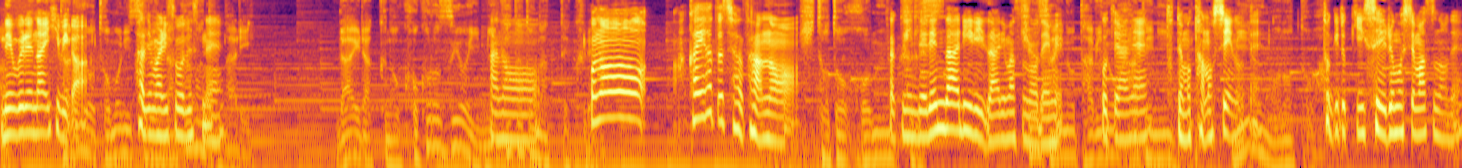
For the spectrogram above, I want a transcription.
眠れない日々が始まりそうですね。あのこの開発者さんの作品でレンダーリリーズありますのでこちらねとても楽しいので時々セールもしてますので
